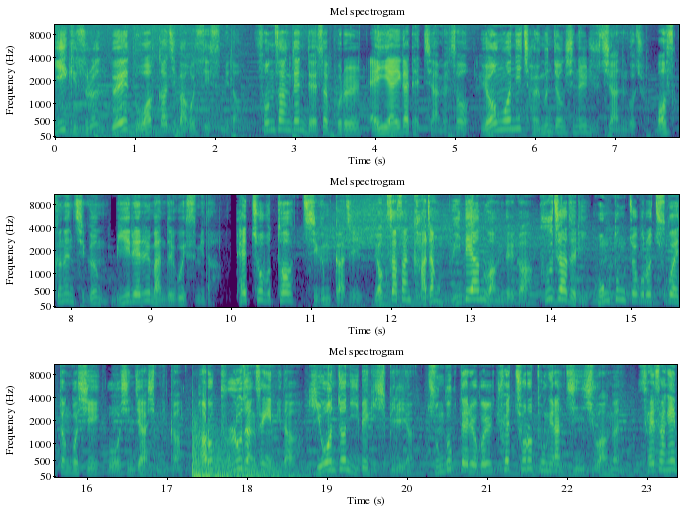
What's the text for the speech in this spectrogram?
이 기술은 뇌 노화까지 막을 수 있습니다. 손상된 뇌세포를 AI가 대체하면서 영원히 젊은 정신을 유지하는 거죠. 머스크는 지금 미래를 만들고 있습니다. 태초부터 지금까지 역사상 가장 위대한 왕들과 부자들이 공통적으로 추구했던 것이 무엇인지 아십니까? 바로 불로장생입니다. 기원전 221년 중국 대륙을 최초로 통일한 진시황은 세상의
